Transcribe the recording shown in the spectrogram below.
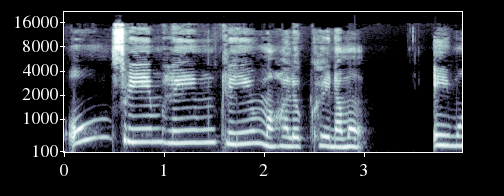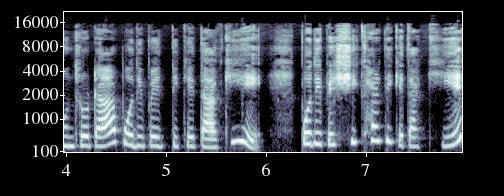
ওম শ্রীম হ্লিম ক্লিম মহালক্ষ্মী নম। এই মন্ত্রটা প্রদীপের দিকে তাকিয়ে, প্রদীপের শিখার দিকে তাকিয়ে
